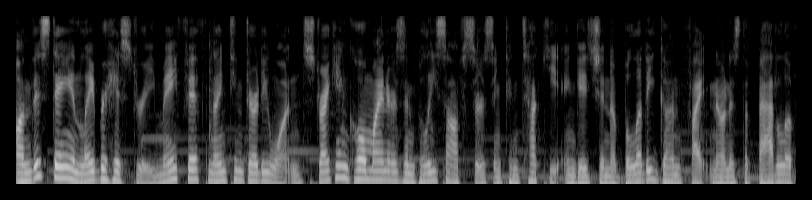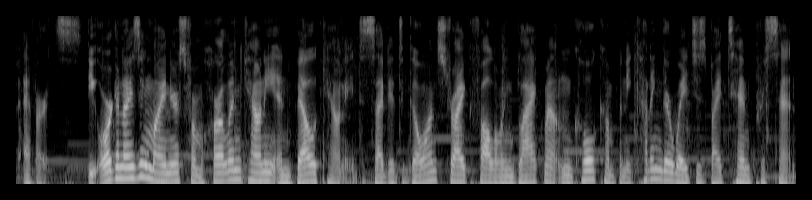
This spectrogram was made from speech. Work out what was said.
On this day in labor history, May 5, 1931, striking coal miners and police officers in Kentucky engaged in a bloody gunfight known as the Battle of Evarts. The organizing miners from Harlan County and Bell County decided to go on strike following Black Mountain Coal Company cutting their wages by 10%.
